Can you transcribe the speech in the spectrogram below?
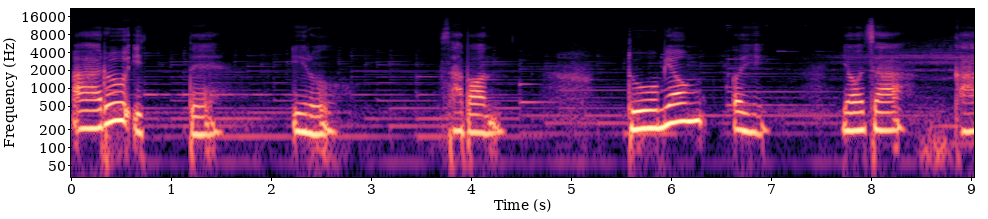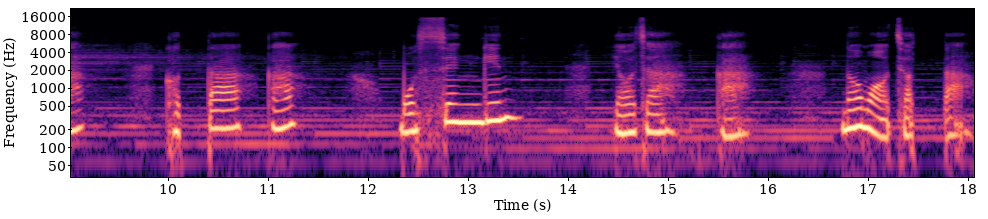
아루 이때 이루 4번 두 명의 여자가 걷다가 못생긴 여자가 넘어졌다.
